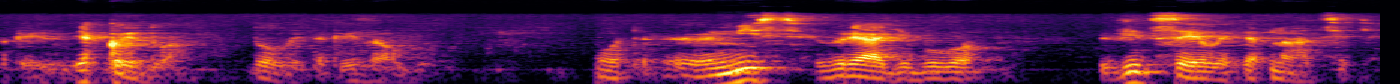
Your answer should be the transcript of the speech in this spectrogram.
Такий, як коридор. Довгий такий зал був. От. е, Місць в ряді було від сили 15.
